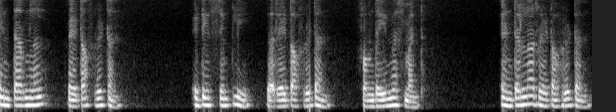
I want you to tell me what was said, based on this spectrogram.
Internal rate of return. It is simply the rate of return from the investment. Internal rate of return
